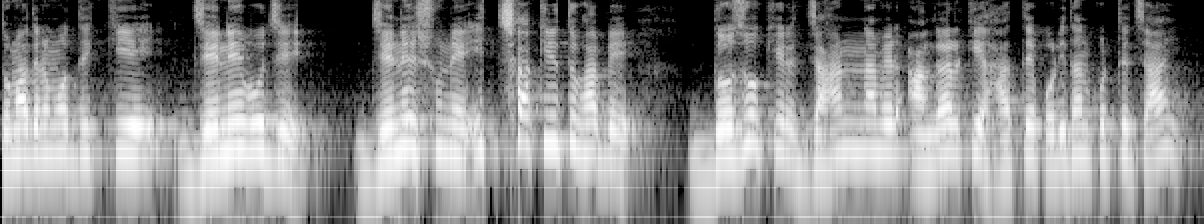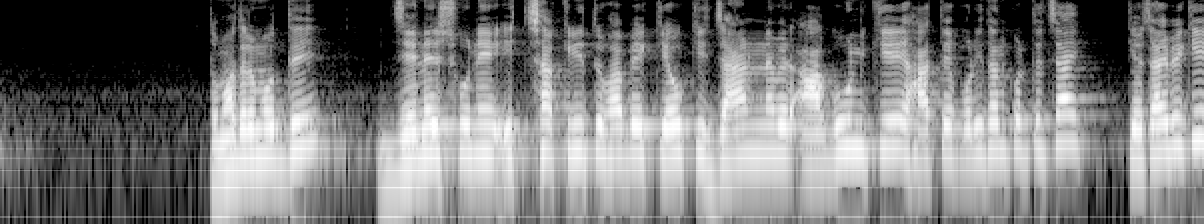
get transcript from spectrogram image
তোমাদের মধ্যে কি জেনে বুঝে, জেনে শুনে ইচ্ছাকৃতভাবে দোজখের জাহান নামের আঙ্গারকে হাতে পরিধান করতে চায়? তোমাদের মধ্যে জেনে শুনে ইচ্ছাকৃতভাবে কেউ কি জাহান নামের আগুনকে হাতে পরিধান করতে চায়? কেউ চাইবে কি?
